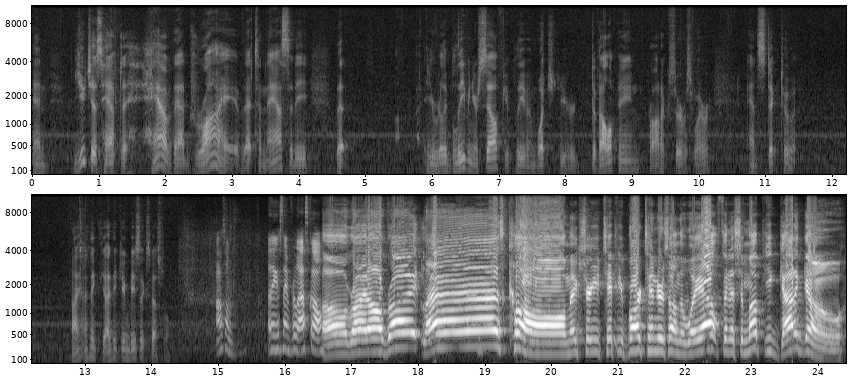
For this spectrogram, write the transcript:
And you just have to have that drive, that tenacity, that you really believe in yourself, you believe in what you're developing, product, service, whatever, and stick to it. I, I think I think you can be successful. Awesome. I think it's time for last call. All right, all right. Last call. Make sure you tip your bartenders on the way out. Finish them up. You gotta go.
